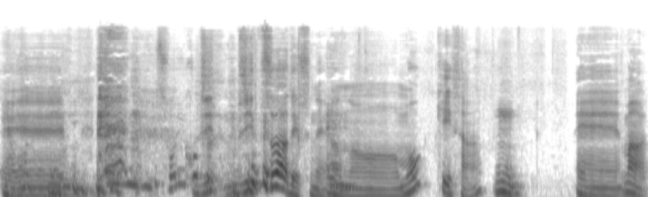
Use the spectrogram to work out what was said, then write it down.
えー、実はですね、あのー、モッキーさん、うん、えー、ま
